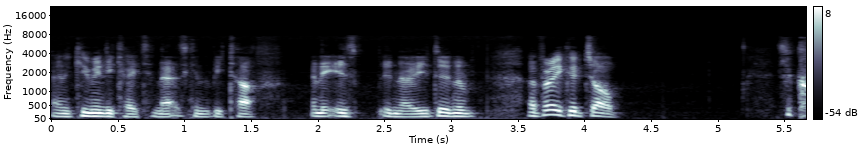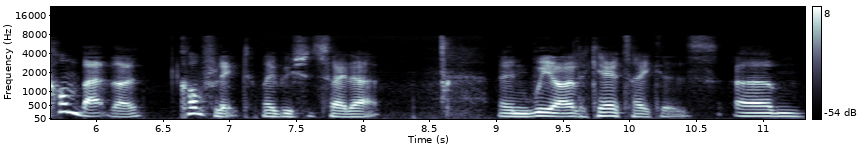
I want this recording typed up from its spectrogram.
and communicating that is going to be tough. And it is, you know, you're doing a, a very good job. So combat though, conflict, maybe we should say that. And we are the caretakers. Um,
